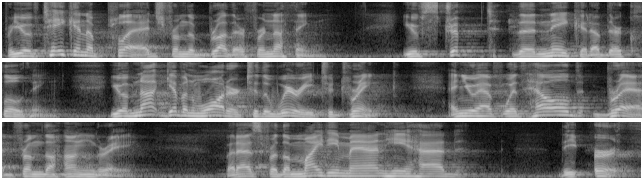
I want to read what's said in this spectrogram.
For you have taken a pledge from the brother for nothing. You've stripped the naked of their clothing. You have not given water to the weary to drink, and you have withheld bread from the hungry. But as for the mighty man, he had the earth,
